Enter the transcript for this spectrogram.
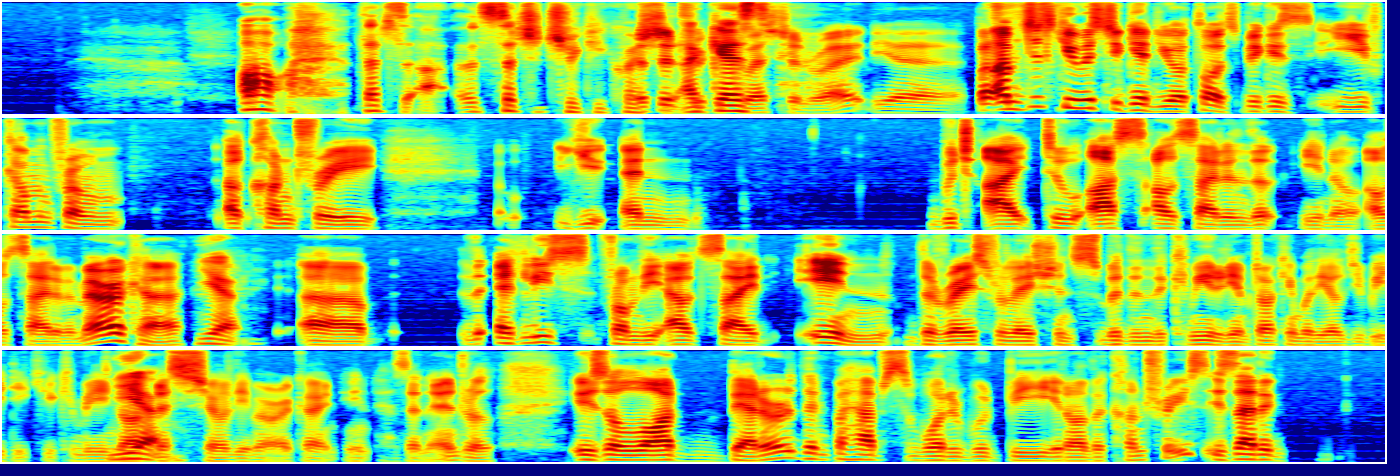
Oh, that's uh, that's such a tricky that's a question. tricky I guess question right yeah but i'm just curious to get your thoughts because you've come from a country you and which i to us outside in the you know outside of america yeah. uh at least from the outside in the race relations within the community i'm talking about the lgbtq community not Yeah. necessarily america in, in, as an general is a lot better than perhaps what it would be in other countries is that a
